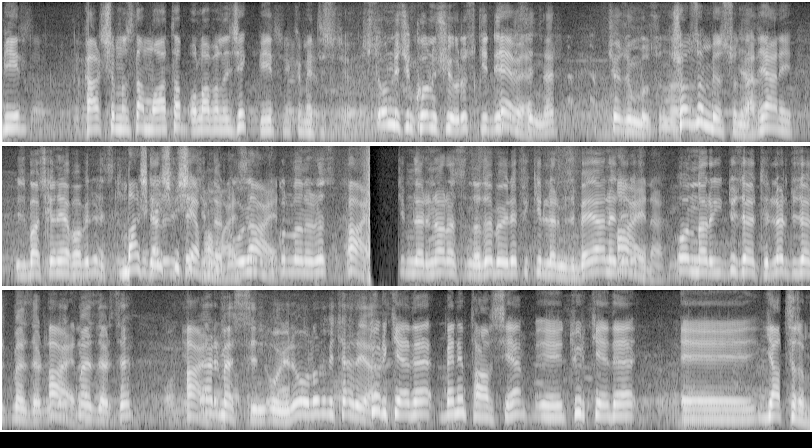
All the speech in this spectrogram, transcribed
bir karşımızda muhatap olabilecek bir hükümet istiyoruz. İşte onun için konuşuyoruz ki dinlesinler, çözüm bulsunlar. Çözüm bulsunlar. Yani. Yani Biz başka ne yapabiliriz ki? Başka Gideriz hiçbir şey yapamayız, aynen. kullanırız. Aynen. Seçimlerin arasında da böyle fikirlerimizi beyan ederiz. Aynen. Onları düzeltirler, düzeltmezler. Düzeltmezlerse Aynen. vermezsin oyunu olur biter yani. Türkiye'de benim tavsiyem e, Türkiye'de e, yatırım.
